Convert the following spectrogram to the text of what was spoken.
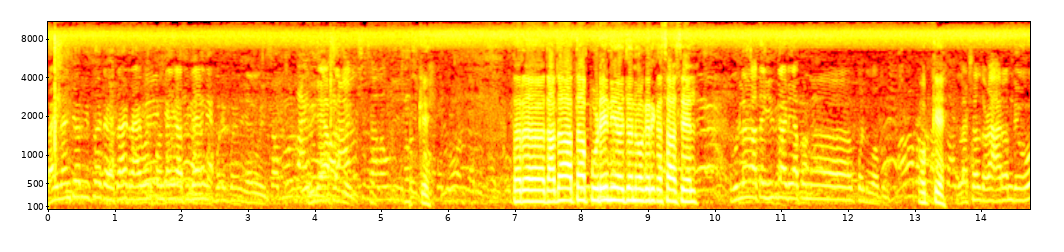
बैलांच्यावर विश्वास ठेवायचा. ड्रायव्हर कोणताही असू द्या. विजय आपला होईल ओके. तर दादा आता पुढे नियोजन वगैरे कसं असेल? पुढलं आता हीच गाडी आपण अं, पळवू आपण. ओके. लक्षाला थोडा आराम देऊ.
